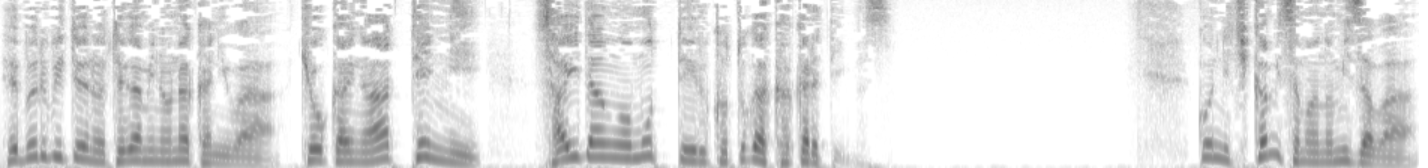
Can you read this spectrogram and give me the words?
ヘブル人への手紙の中には、教会が天に祭壇を持っていることが書かれています。今日神様の御座は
